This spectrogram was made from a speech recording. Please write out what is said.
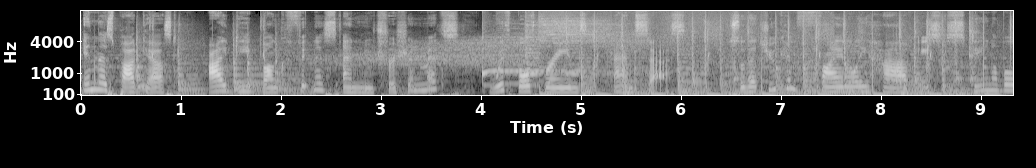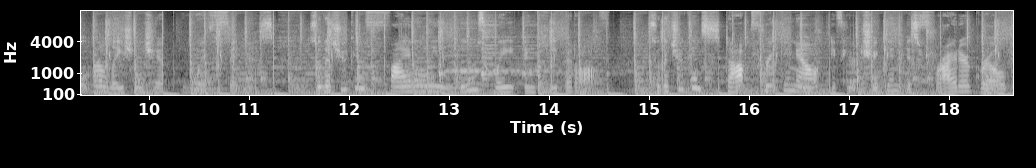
In this podcast, I debunk fitness and nutrition myths with both brains and sass so that you can finally have a sustainable relationship with fitness, so that you can finally lose weight and keep it off, so that you can stop freaking out if your chicken is fried or grilled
